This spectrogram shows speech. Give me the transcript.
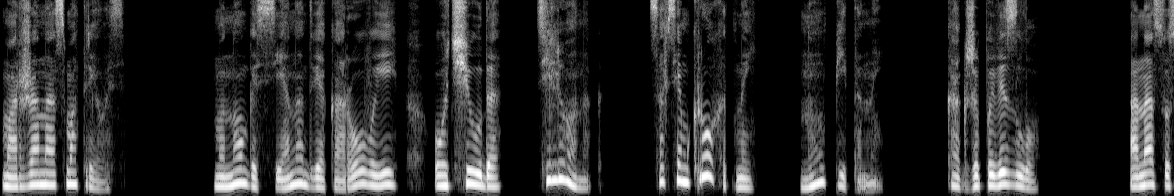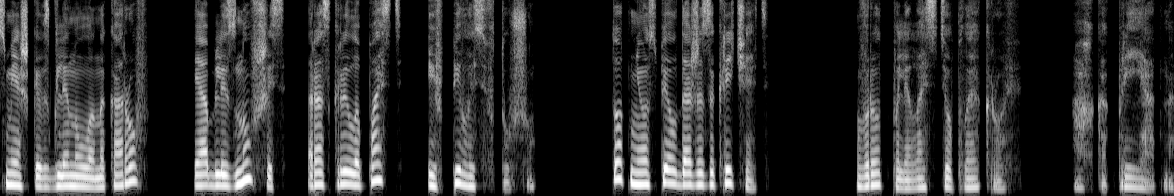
Маржана осмотрелась. Много сена, две коровы и, о чудо, теленок. Совсем крохотный, но упитанный. Как же повезло. Она с усмешкой взглянула на коров и, облизнувшись, раскрыла пасть и впилась в тушу. Тот не успел даже закричать. В рот полилась теплая кровь. Ах, как приятно.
